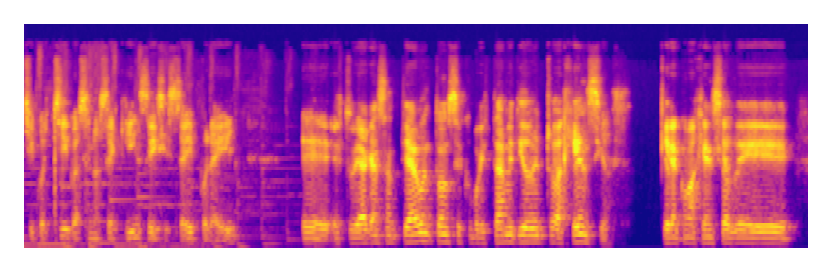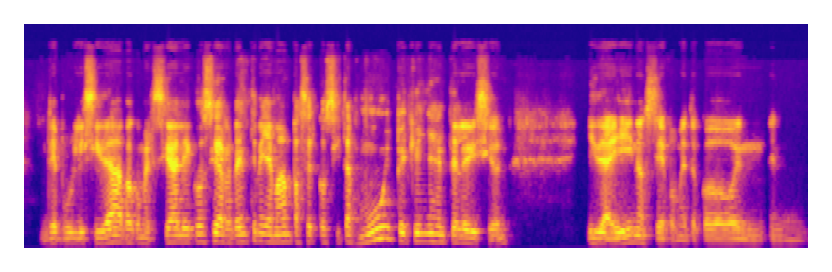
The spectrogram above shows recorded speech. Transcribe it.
chico, chico, así no sé, 15, 16 por ahí, eh, estudié acá en Santiago, entonces como que estaba metido dentro de agencias, que eran como agencias de, de publicidad, para comerciales cosas, y de repente me llamaban para hacer cositas muy pequeñas en televisión. Y de ahí, no sé, pues me tocó en,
